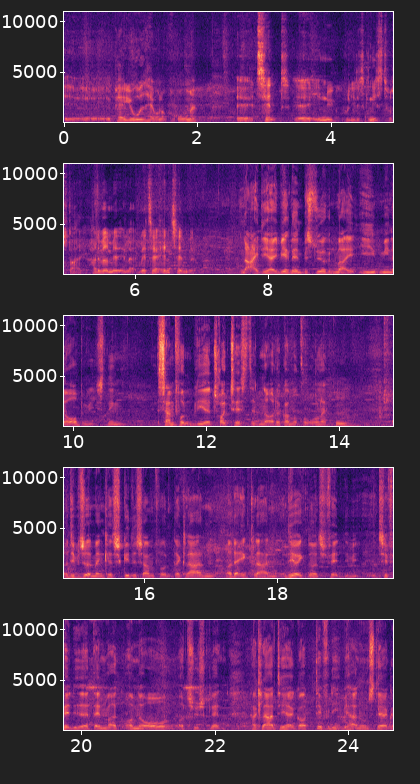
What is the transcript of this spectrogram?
øh, periode her under corona øh, tændt øh, en ny politisk gnist hos dig? Har det været med, eller med til at antænde det? Nej, det har i virkeligheden bestyrket mig i min overbevisning. Samfundet bliver trygtestet, når der kommer corona. Mm. Og det betyder, at man kan skille samfund, der klarer den, og der ikke klarer den. Det er jo ikke noget tilfældig- tilfældighed, at Danmark og Norge og Tyskland har klaret det her godt. Det er fordi, vi har nogle stærke,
